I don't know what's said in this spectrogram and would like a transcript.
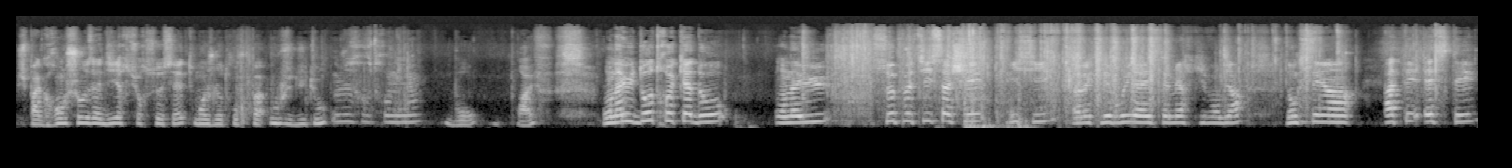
j'ai pas grand chose à dire sur ce set. Moi je le trouve pas ouf du tout. Je le trouve trop mignon. Bon, bref. On a eu d'autres cadeaux. On a eu ce petit sachet ici avec les bruits ASMR qui vont bien. Donc c'est un ATST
